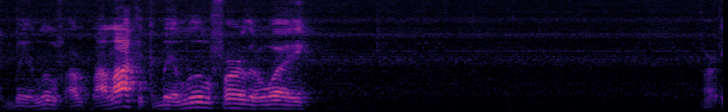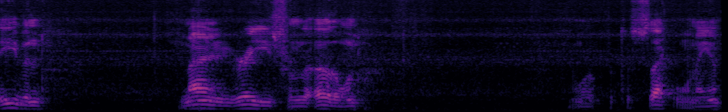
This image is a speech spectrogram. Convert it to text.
to be a little, I, I like it to be a little further away. Or even 90 degrees from the other one. And we'll put the second one in.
